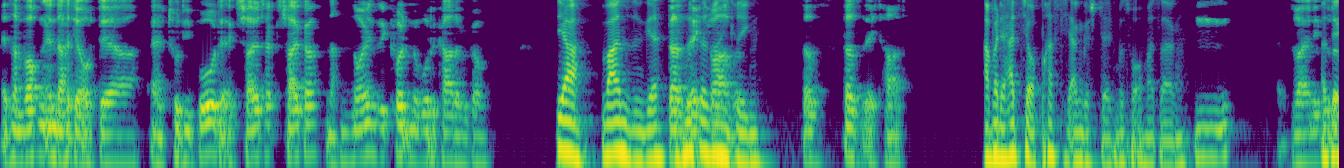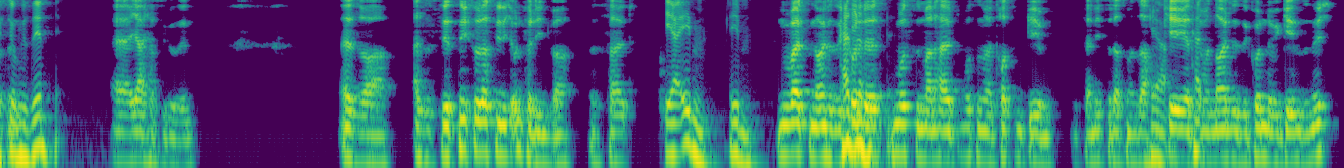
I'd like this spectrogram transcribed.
Jetzt am Wochenende hat ja auch der äh, Todibo, der Ex-Schalker, nach neun Sekunden eine rote Karte bekommen. Ja, Wahnsinn, gell? Das ist muss echt hinkriegen. Das, das ist echt hart. Aber der hat sich auch preislich angestellt, muss man auch mal sagen. Mhm. Es war ja nicht Hast so, du die gesehen? Äh, ja, ich habe sie gesehen. Es war, also es ist jetzt nicht so, dass sie nicht unverdient war. Es ist halt, Ja, eben, eben. nur weil es die neunte Sekunde ist, musste man halt, musste man trotzdem geben. Ist ja nicht so, dass man sagt, Ja, okay, jetzt haben wir neunte Sekunde, wir geben sie nicht.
